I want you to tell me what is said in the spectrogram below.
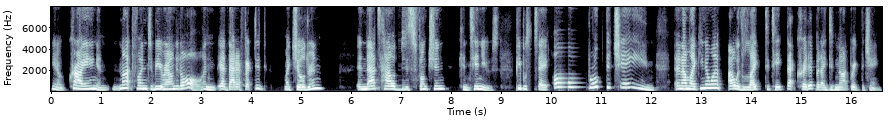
you know, crying and not fun to be around at all. And uh, that affected my children. And that's how dysfunction continues. People say, Oh, broke the chain. And I'm like, you know what? I would like to take that credit, but I did not break the chain.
